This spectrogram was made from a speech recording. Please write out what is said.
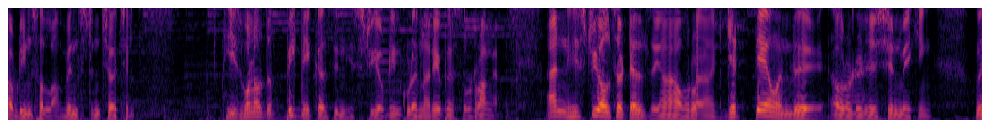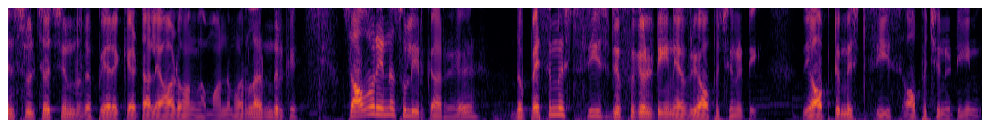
அப்படின்னு சொல்லலாம். Winston Churchill he is one of the big makers in history அப்படின்னு கூட நிறைய பேர் சொல்கிறாங்க அண்ட் ஹிஸ்ட்ரி ஆல்சோ டெல்ஸ் ஏன்னா அவரோட கெத்தே வந்து அவரோட டெசிஷன் மேக்கிங் வின்ஸ்டல் சர்ச்சுன்ற பேரை கேட்டாலே ஆடுவாங்களாமா? அந்த மாதிரிலாம் இருந்திருக்கு. ஸோ அவர் என்ன சொல்லியிருக்காரு? The pessimist sees difficulty in every opportunity the optimist sees opportunity in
